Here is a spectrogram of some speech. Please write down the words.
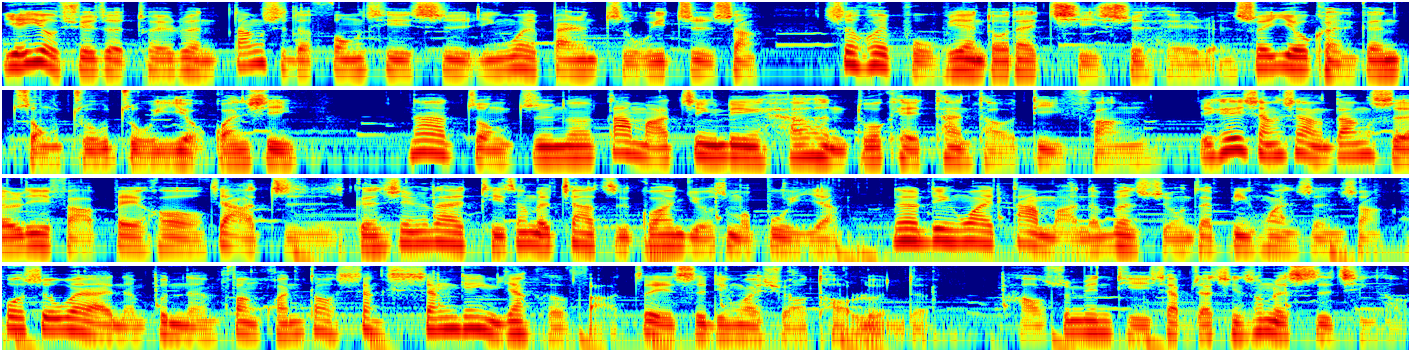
也有学者推论，当时的风气是因为白人主义至上，社会普遍都在歧视黑人，所以有可能跟种族主义有关系。那总之呢，大麻禁令还有很多可以探讨的地方，也可以想想当时的立法背后价值跟现在提倡的价值观有什么不一样。那另外，大麻能不能使用在病患身上，或是未来能不能放宽到像香烟一样合法，这也是另外需要讨论的。好，顺便提一下比较轻松的事情哈。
